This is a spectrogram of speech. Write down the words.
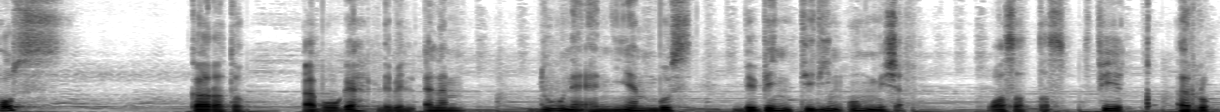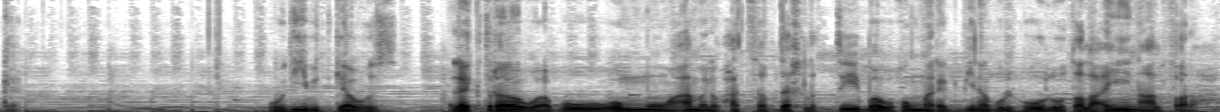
حس؟ كرته أبو جهل بالألم دون أن ينبس ببنت دين أم شفا وسط تصفيق الركاب. أوديب بيتجوز إلكترا وأبوه وأمه عملوا حادثة في مدخل طيبة وهم راكبين أبو الهول وطالعين على الفرح.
